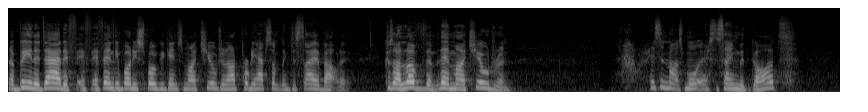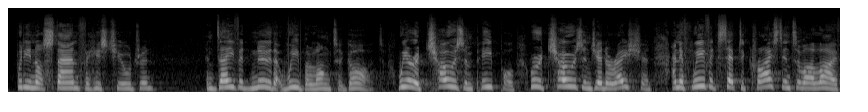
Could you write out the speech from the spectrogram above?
Now, being a dad, if, if, if anybody spoke against my children, I'd probably have something to say about it because I love them. They're my children. Isn't that more, it's the same with God? Would he not stand for his children? And David knew that we belong to God. We are a chosen people. We're a chosen generation. And if we've accepted Christ into our life,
